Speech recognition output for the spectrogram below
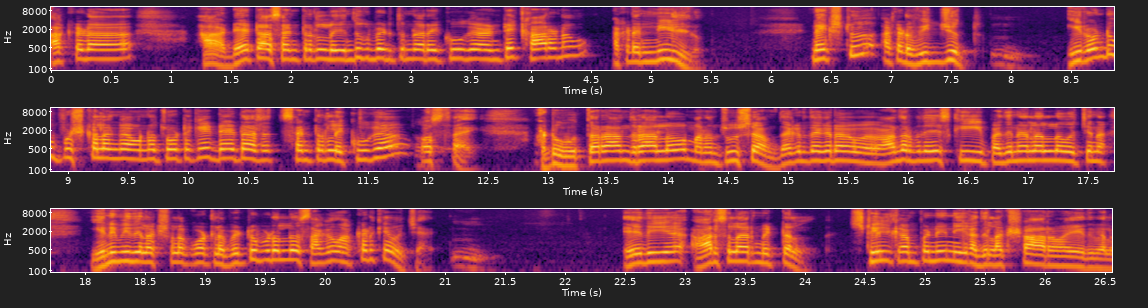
అక్కడ ఆ డేటా సెంటర్లు ఎందుకు పెడుతున్నారు ఎక్కువగా అంటే కారణం అక్కడ నీళ్ళు. నెక్స్ట్ అక్కడ విద్యుత్. ఈ రెండు పుష్కలంగా ఉన్న చోటకే డేటా సెంటర్లు ఎక్కువగా వస్తాయి. అటు ఉత్తరాంధ్రలో మనం చూసాం దగ్గర దగ్గర ఆంధ్రప్రదేశ్కి ఈ పది నెలల్లో వచ్చిన ఎనిమిది లక్షల కోట్ల పెట్టుబడుల్లో సగం అక్కడికే వచ్చాయి. ఏది? ఆర్సలార్ మిట్టల్. స్టీల్ కంపెనీ నీకు అది లక్ష అరవై ఐదు వేల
